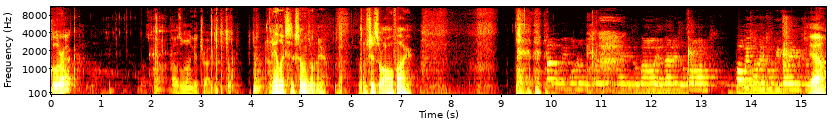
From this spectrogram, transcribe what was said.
School of Rock. That was one good track. had like six songs on there. It's just all fire. Yeah.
